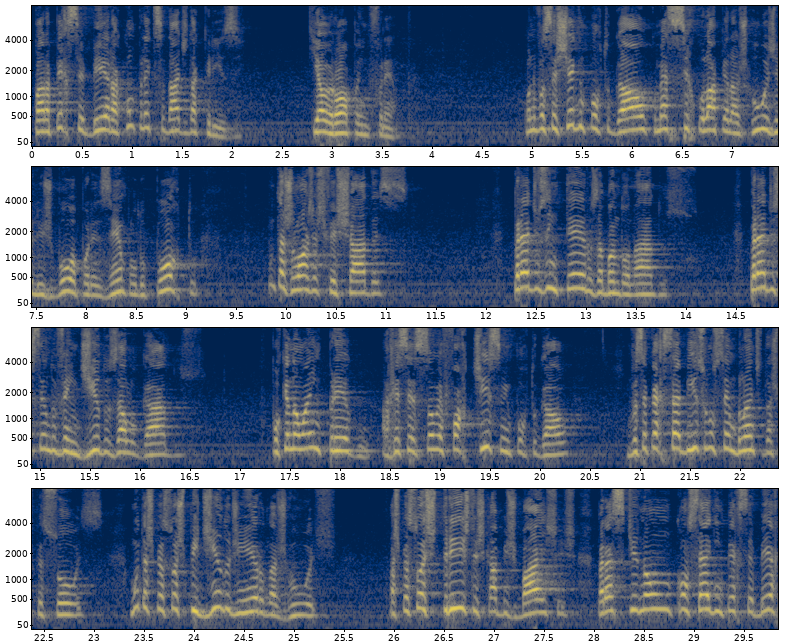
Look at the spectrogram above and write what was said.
para perceber a complexidade da crise que a Europa enfrenta. Quando você chega em Portugal, começa a circular pelas ruas de Lisboa, por exemplo, do Porto, muitas lojas fechadas, prédios inteiros abandonados, prédios sendo vendidos, alugados, porque não há emprego. A recessão é fortíssima em Portugal. Você percebe isso no semblante das pessoas. Muitas pessoas pedindo dinheiro nas ruas. As pessoas tristes, cabisbaixas, parece que não conseguem perceber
